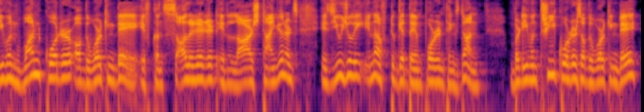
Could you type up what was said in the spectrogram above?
even one quarter of the working day, if consolidated in large time units, is usually enough to get the important things done. But even three quarters of the working day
